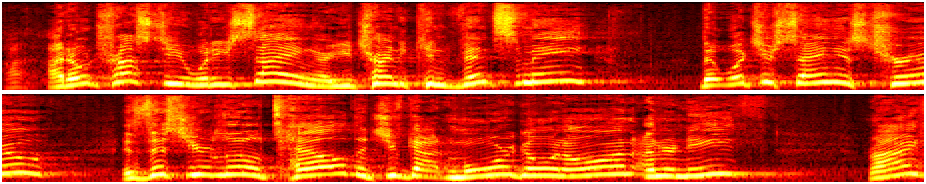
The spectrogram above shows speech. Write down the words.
I, I don't trust you. What are you saying? Are you trying to convince me that what you're saying is true? Is this your little tell that you've got more going on underneath? Right?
